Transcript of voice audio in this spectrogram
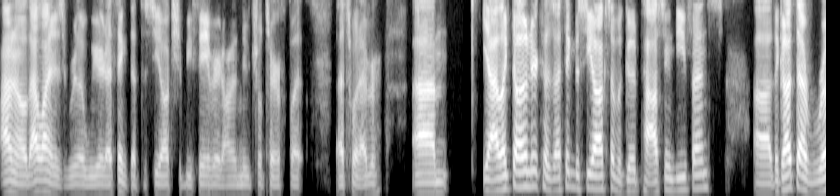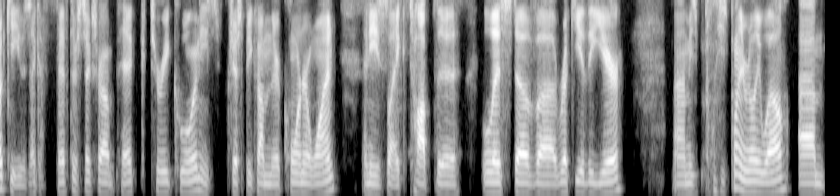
I don't know that line is really weird. I think that the Seahawks should be favored on a neutral turf, but that's whatever. Um, yeah, I like the under because I think the Seahawks have a good passing defense. Uh, they got that rookie. He was like a fifth or sixth round pick, Tariq Woolen. He's just become their corner one, and he's like top the list of uh, rookie of the year. Um, he's he's playing really well. Um,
